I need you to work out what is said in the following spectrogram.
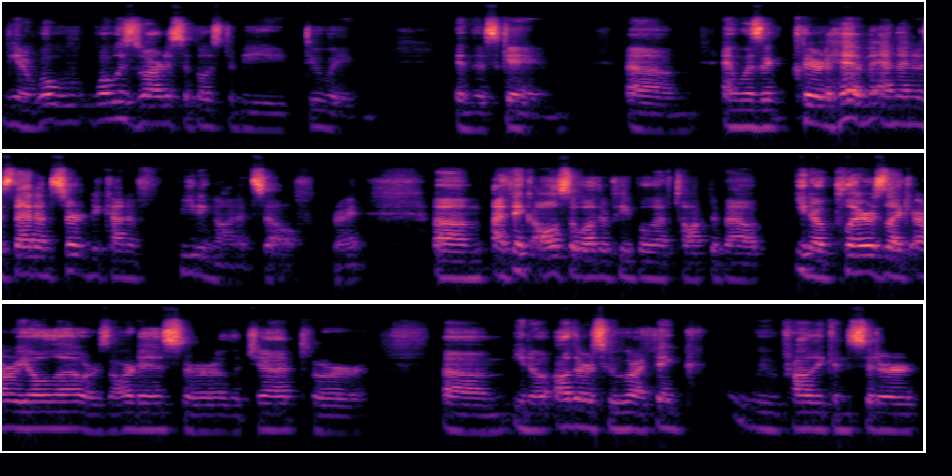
you know, what what was Zardes supposed to be doing in this game? Um, and was it clear to him? And then is that uncertainty kind of feeding on itself, right? Um, I think also other people have talked about, you know, players like Arriola or Zardes or Lletget or, um, you know, others who I think we would probably consider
